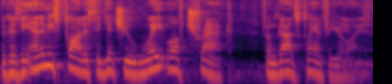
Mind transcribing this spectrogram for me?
Because the enemy's plot is to get you way off track from God's plan for your life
